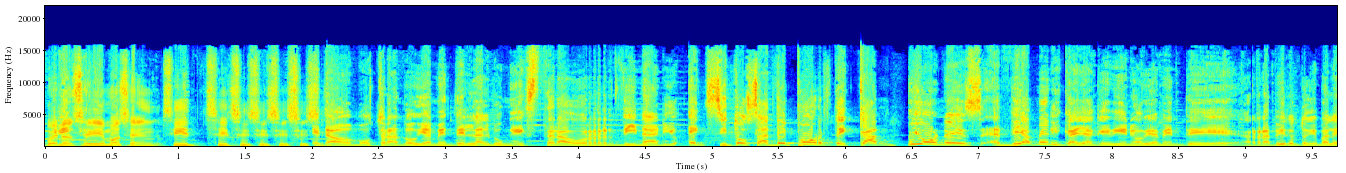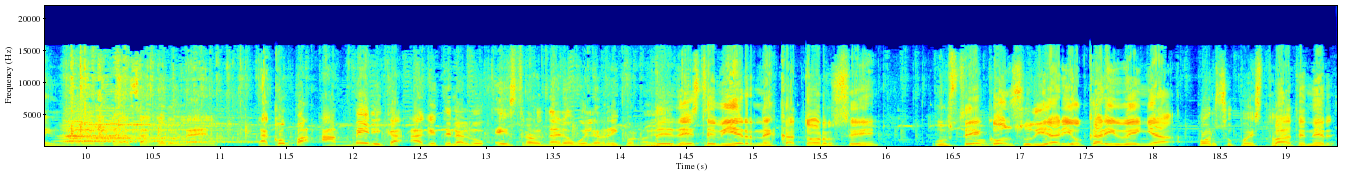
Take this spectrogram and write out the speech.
Bueno, seguimos en. Sí, sí, sí, sí, sí. sí. Estamos mostrando, obviamente, el álbum extraordinario, exitosa Deporte, campeones de América, ya que viene, obviamente, rápido, que vale, que te sangre, la, la Copa América. Aquí está el álbum extraordinario, huele rico, ¿no? Desde este viernes 14, usted con su diario Caribeña Por supuesto. va a tener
